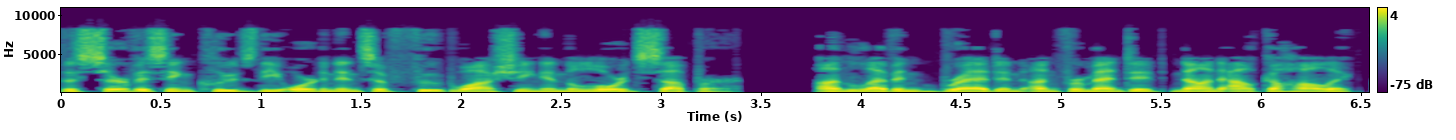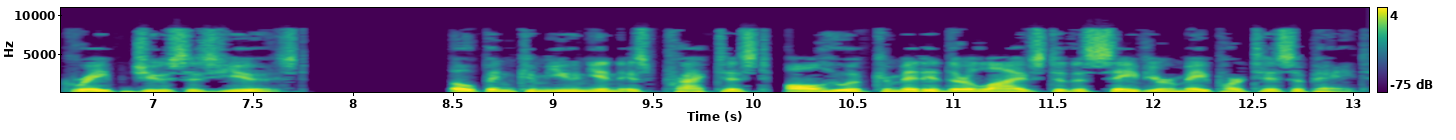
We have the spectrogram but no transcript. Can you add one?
The service includes the ordinance of foot washing and the Lord's Supper. Unleavened bread and unfermented non-alcoholic grape juice is used. Open communion is practiced, all who have committed their lives to the Savior may participate.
